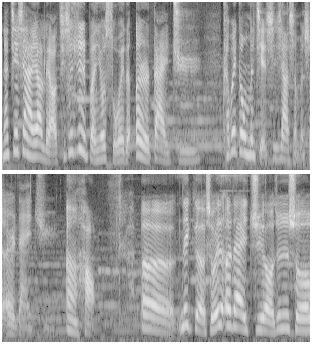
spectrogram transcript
那接下来要聊，其实日本有所谓的二代居，可不可以跟我们解释一下什么是二代居？嗯，好，呃，那个所谓的二代居哦，就是说。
